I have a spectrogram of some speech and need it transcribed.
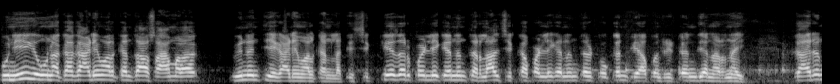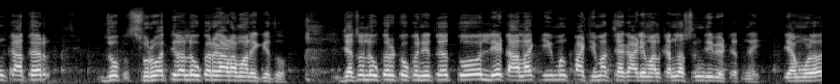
कुणीही घेऊ नका. गाडी मालकांचा असं आम्हाला विनंती आहे गाडी मालकांना. ते शिक्के जर पडले की नंतर लाल शिक्का पडले की नंतर टोकन फी आपण रिटर्न देणार नाही. कारण का तर जो सुरुवातीला लवकर गाडा मालक येतो ज्याचं लवकर टोकन येतं तो लेट आला की मग पाठीमागच्या गाडी मालकांना संधी भेटत नाही. त्यामुळं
